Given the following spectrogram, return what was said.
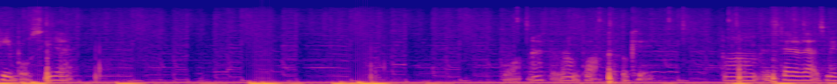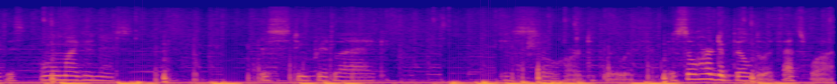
Table, see that? Well, I have the wrong block. Okay. Um, instead of that, let's make this. Oh my goodness. This stupid lag is so hard to play with. It's so hard to build with, that's why.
